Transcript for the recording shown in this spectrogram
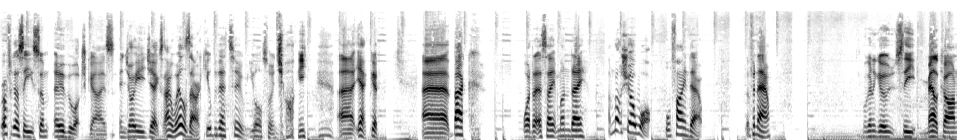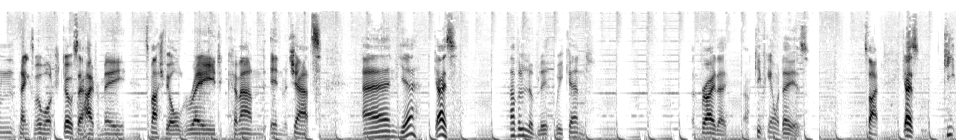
We're off to go see some Overwatch, guys. Enjoy EJX. I will, Zarek. You'll be there too. You also enjoy. Uh, yeah, good. Uh, back. What did I say? Monday. I'm not sure what. We'll find out. But for now, we're gonna go see Melcon playing some Overwatch. Go say hi from me. Smash the old raid command in the chat. And yeah, guys, have a lovely weekend. And Friday. I keep forgetting what day it is. It's fine. Guys, keep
